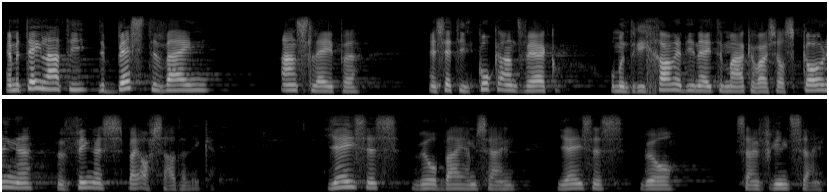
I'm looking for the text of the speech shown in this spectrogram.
En meteen laat hij de beste wijn aanslepen en zet hij een kok aan het werk om een drie gangen diner te maken waar zelfs koningen hun vingers bij af zouden likken. Jezus wil bij hem zijn. Jezus wil zijn vriend zijn.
